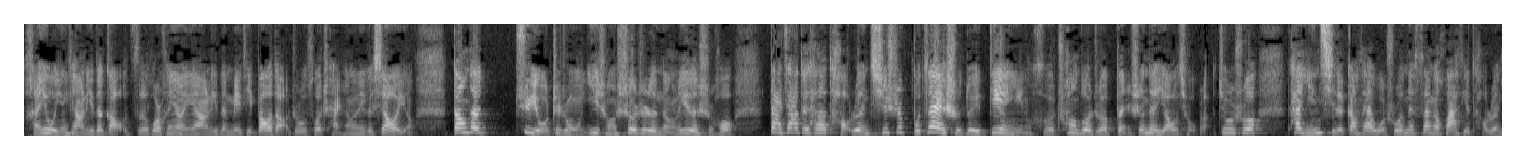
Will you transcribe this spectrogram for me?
很有影响力的稿子或者很有影响力的媒体报道之后所产生的那个效应，当它。具有这种议程设置的能力的时候，大家对他的讨论其实不再是对电影和创作者本身的要求了。就是说，他引起的刚才我说那三个话题讨论，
